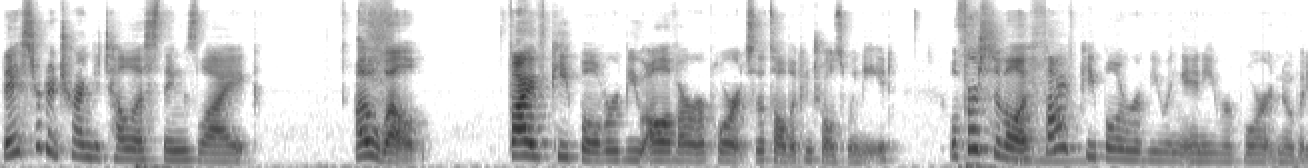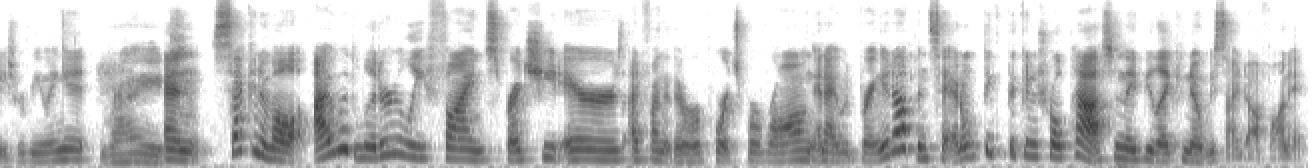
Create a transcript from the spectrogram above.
They started trying to tell us things like, oh, well, five people review all of our reports, that's all the controls we need. Well, first of all, if five people are reviewing any report, nobody's reviewing it. right. And second of all, I would literally find spreadsheet errors. I'd find that their reports were wrong, and I would bring it up and say, I don't think the control passed. And they'd be like, no, we signed off on it.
